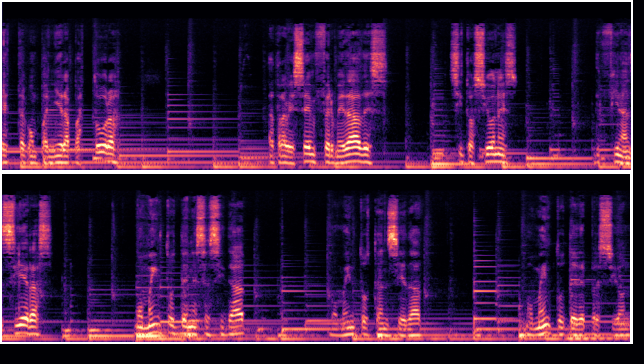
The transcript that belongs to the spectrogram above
esta compañera pastora, atravesé enfermedades, situaciones financieras momentos de necesidad, momentos de ansiedad, momentos de depresión,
